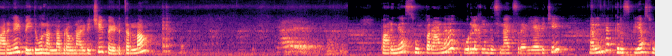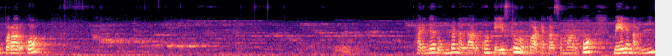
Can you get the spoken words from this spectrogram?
பாருங்கள் இப்போ இதுவும் நல்லா ப்ரௌன் ஆகிடுச்சு இப்போ எடுத்துடலாம். பாருங்கள் சூப்பரான உருளைக்கிழங்கு ஸ்நாக்ஸ் ரெடி ஆகிடுச்சு நல்ல கிறிஸ்பியாக சூப்பராக இருக்கும். பாருங்கள் ரொம்ப நல்லாயிருக்கும் டேஸ்ட்டும் ரொம்ப அட்டகாசமாக இருக்கும். மேலே நல்ல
